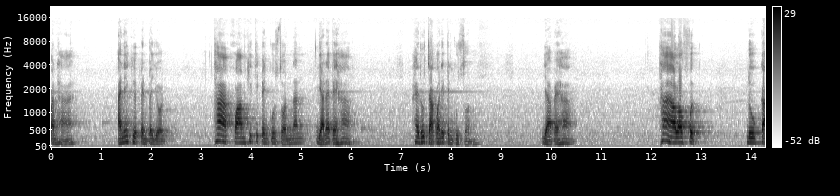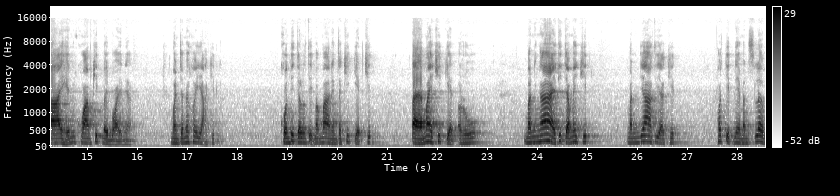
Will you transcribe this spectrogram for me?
ปัญหา อันนี้คือเป็นประโยชน์ ถ้าความคิดที่เป็นกุศลนั้น อย่าได้ไปห้าม ให้รู้จักว่านี่เป็นกุศล อย่าไปห้าม ถ้าเราฝึก ดูกายเห็นความคิดบ่อยๆเนี่ย มันจะไม่ค่อยอยากคิด คนที่เจริญสติมากๆเนี่ยมันจะขี้เกียจคิด แต่ไม่ขี้เกียจรู้ มันง่ายที่จะไม่คิด มันยากที่จะคิด เพราะจิตเนี่ยมันเริ่ม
